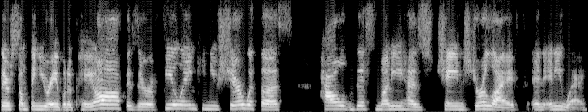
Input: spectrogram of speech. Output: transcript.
there's something you're able to pay off? Is there a feeling? Can you share with us how this money has changed your life in any way?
